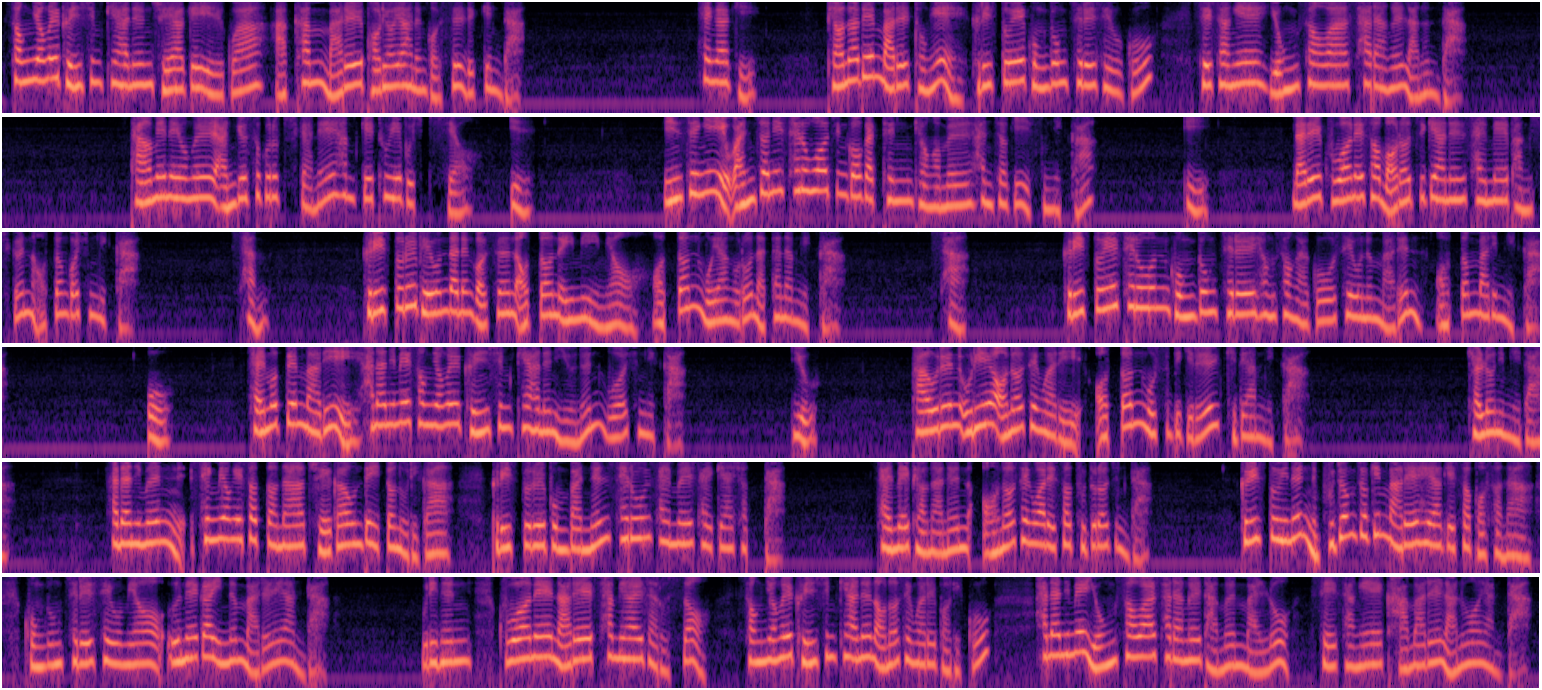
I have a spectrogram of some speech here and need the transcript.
성령을 근심케 하는 죄악의 일과 악한 말을 버려야 하는 것을 느낀다. 행하기. 변화된 말을 통해 그리스도의 공동체를 세우고 세상에 용서와 사랑을 나눈다. 다음의 내용을 안교 소그룹 시간에 함께 토해 보십시오. 1. 인생이 완전히 새로워진 것 같은 경험을 한 적이 있습니까? 2. 나를 구원에서 멀어지게 하는 삶의 방식은 어떤 것입니까? 3. 그리스도를 배운다는 것은 어떤 의미이며 어떤 모양으로 나타납니까? 4. 그리스도의 새로운 공동체를 형성하고 세우는 말은 어떤 말입니까? 5. 잘못된 말이 하나님의 성령을 근심케 하는 이유는 무엇입니까? 6. 바울은 우리의 언어 생활이 어떤 모습이기를 기대합니까? 결론입니다. 하나님은 생명에서 떠나 죄 가운데 있던 우리가 그리스도를 본받는 새로운 삶을 살게 하셨다. 삶의 변화는 언어 생활에서 두드러진다. 그리스도인은 부정적인 말의 해악에서 벗어나 공동체를 세우며 은혜가 있는 말을 해야 한다. 우리는 구원의 날에 참여할 자로서 성령을 근심케 하는 언어 생활을 버리고 하나님의 용서와 사랑을 담은 말로 세상에 가마를 나누어야 한다.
